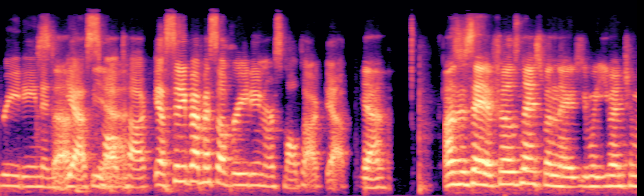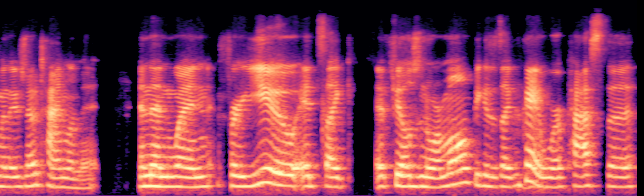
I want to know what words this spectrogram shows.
Reading and stuff, yeah, small yeah. talk. Yeah, sitting by myself reading or small talk. Yeah. Yeah. I was gonna say it feels nice when there's what you mentioned when there's no time limit. And then when for you it's like it feels normal because it's like, okay, we're past the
